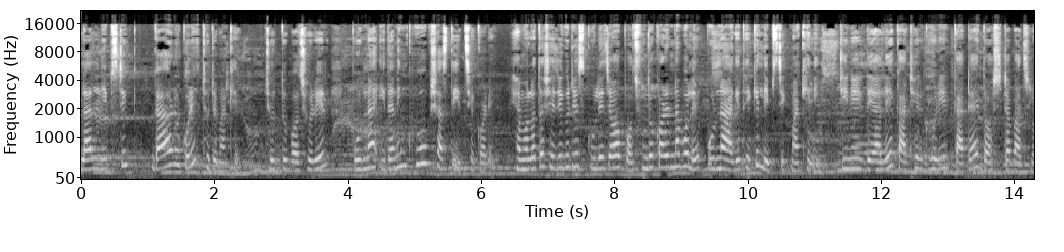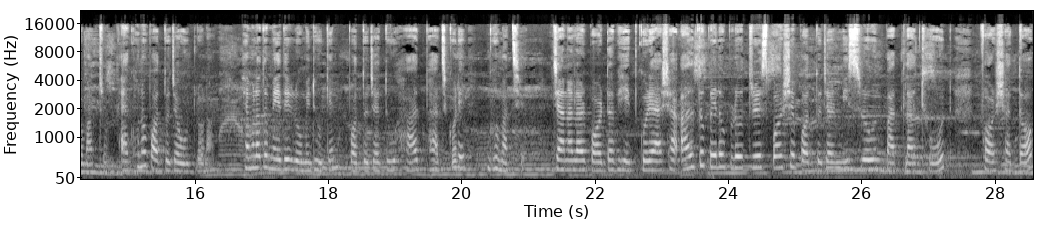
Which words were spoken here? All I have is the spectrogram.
লাল লিপস্টিক গাঢ় করে ঠোঁটে মাখে। চোদ্দ বছরের পূর্ণা ইদানিং খুব সাজতে ইচ্ছে করে। হেমলতা সেজেগুজে স্কুলে যাওয়া পছন্দ করেন না বলে পূর্ণা আগে থেকে লিপস্টিক মাখেনি। টিনের দেয়ালে কাঠের ঘড়ির কাটায় দশটা বাজলো মাত্র। এখনও পদ্মজা উঠল না। হেমলতা মেয়েদের রুমে ঢুকেন। পদ্মজা দু হাত ভাঁজ করে ঘুমাচ্ছে। জানালার পর্দা ভেদ করে আসা আলতো পেলব রৌদ্রের স্পর্শে পদ্মজার মিশ্রণ, পাতলা ঠোঁট, ফর্সা ত্বক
